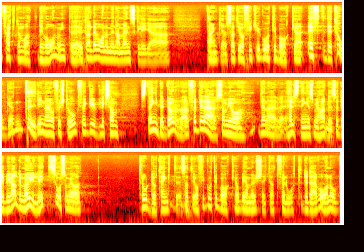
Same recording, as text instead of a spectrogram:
faktum var att det var nog inte det, utan det var nog mina mänskliga tankar. Så att jag fick ju gå tillbaka. Efter det tog en tid innan jag förstod, för Gud liksom stängde dörrar för det där som jag, den där hälsningen som jag hade. Så det blev aldrig möjligt så som jag trodde och tänkte. Så att jag fick gå tillbaka och be om ursäkt att förlåt, det där var nog...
